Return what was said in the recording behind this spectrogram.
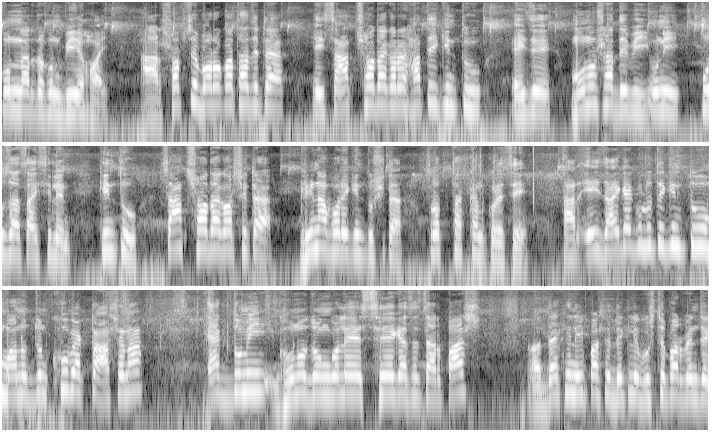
কন্যার যখন বিয়ে হয়। আর সবচেয়ে বড় কথা যেটা, এই চাঁদ সদাগরের হাতেই কিন্তু এই যে মনসা দেবী উনি পূজা চাইছিলেন। কিন্তু চাঁদ সদাগর সেটা ঘৃণা ভরে কিন্তু সেটা প্রত্যাখ্যান করেছে। আর এই জায়গাগুলোতে কিন্তু মানুষজন খুব একটা আসে না। একদমই ঘন জঙ্গলে ছেয়ে গেছে চারপাশ। দেখেন এই পাশে দেখলে বুঝতে পারবেন যে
